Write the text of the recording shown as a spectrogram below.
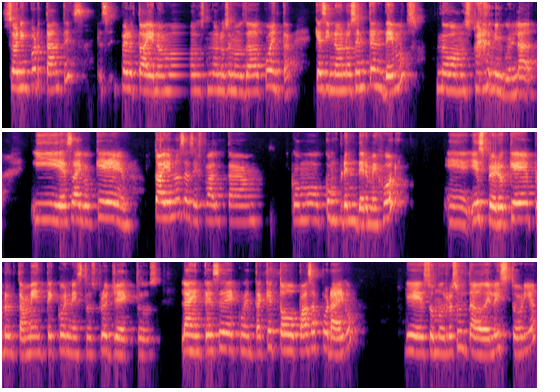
son importantes, pero todavía no, no nos hemos dado cuenta que si no nos entendemos, no vamos para ningún lado. Y es algo que todavía nos hace falta como comprender mejor eh, y espero que prontamente con estos proyectos la gente se dé cuenta que todo pasa por algo que somos resultado de la historia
